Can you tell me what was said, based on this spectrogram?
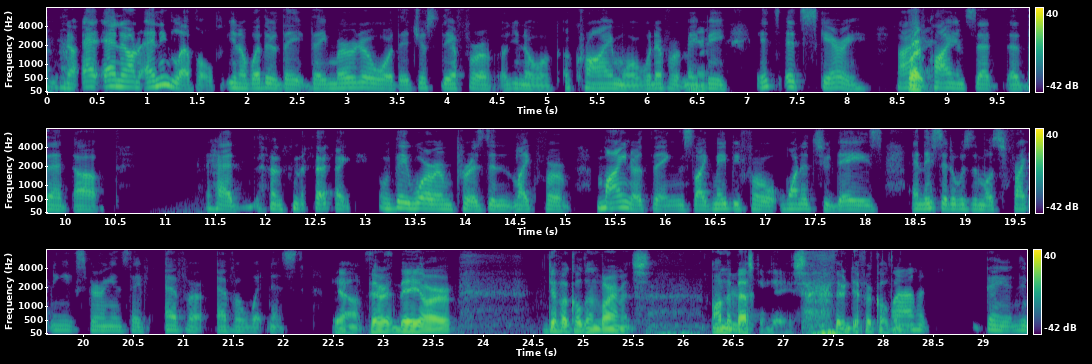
you know, and, and on any level, you know, whether they they murder or they're just there for a, you know a, a crime or whatever it may Right. be, it's it's scary. I Right. have clients that that, that uh had they were in prison like for minor things, like maybe for one or two days, and they said it was the most frightening experience they've ever ever witnessed. Yeah, they're they are difficult environments on the Mhm. best of days. They're difficult. Wow, they, they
